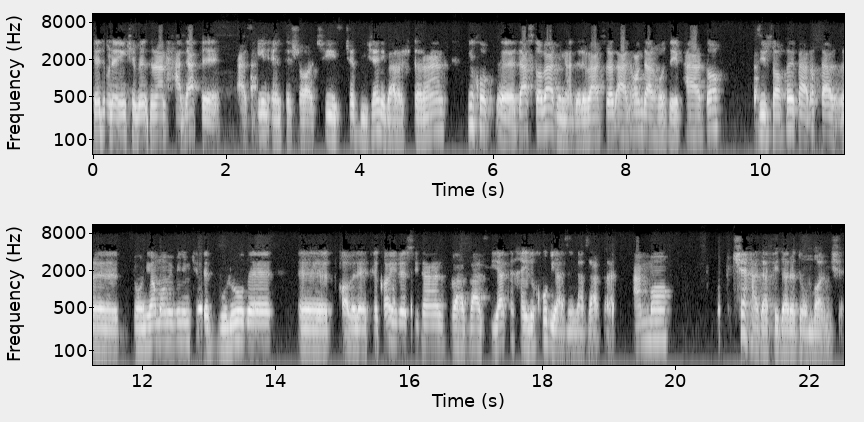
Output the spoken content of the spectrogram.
بدون اینکه بدونن هدف از این انتشار چیست چه ویژنی براش دارند این خب دستاوردی نداره. و صورت الان در حوزه پرداخت زیرساختهای پرداخت در دنیا ما می‌بینیم که به بلوغ قابل اتکایی رسیدن و وضعیت خیلی خوبی از این نظر دارن اما چه هدفی داره دنبال میشه؟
